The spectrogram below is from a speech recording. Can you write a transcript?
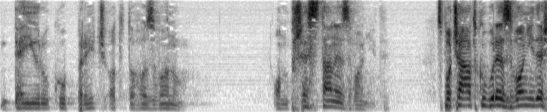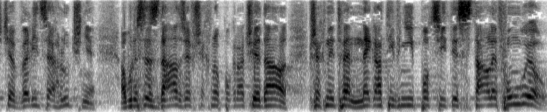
Dej ruku pryč od toho zvonu. On přestane zvonit. Zpočátku bude zvonit ještě velice hlučně a bude se zdát, že všechno pokračuje dál. Všechny tvé negativní pocity stále fungují.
